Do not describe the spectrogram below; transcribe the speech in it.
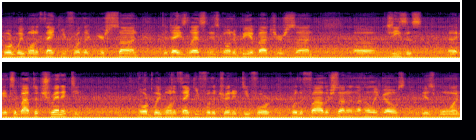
Lord, we want to thank you for the, your Son. Today's lesson is going to be about your Son, uh, Jesus. Uh, it's about the Trinity. Lord, we want to thank you for the Trinity, for, for the Father, Son, and the Holy Ghost is one.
